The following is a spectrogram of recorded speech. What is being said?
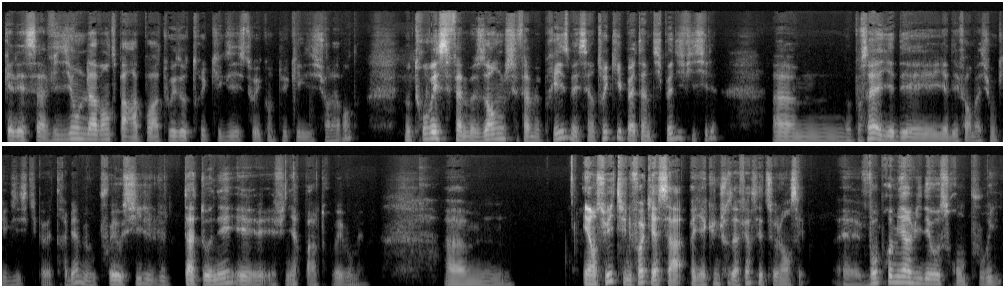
Quelle est sa vision de la vente par rapport à tous les autres trucs qui existent, tous les contenus qui existent sur la vente? Donc trouver ce fameux angle, ce fameux prisme et c'est un truc qui peut être un petit peu difficile. donc pour ça, il y a des formations qui existent qui peuvent être très bien, mais vous pouvez aussi le tâtonner et finir par le trouver vous-même. et ensuite, une fois qu'il y a ça, bah, il n'y a qu'une chose à faire, c'est de se lancer vos premières vidéos seront pourries.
